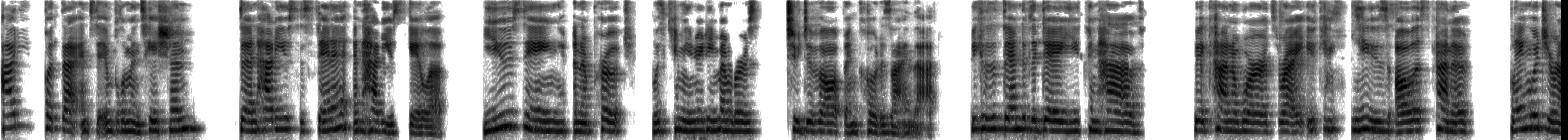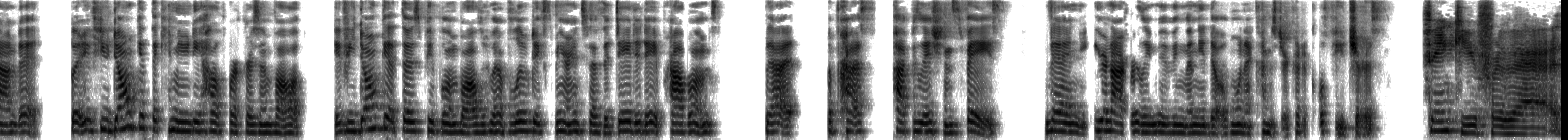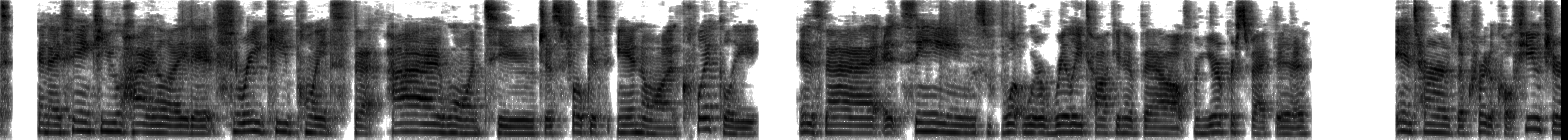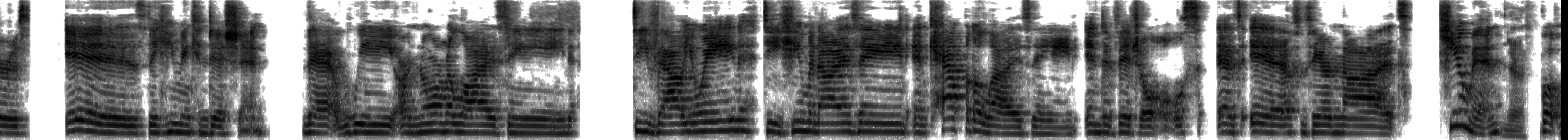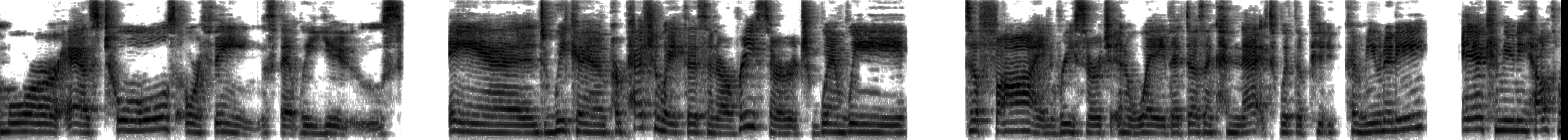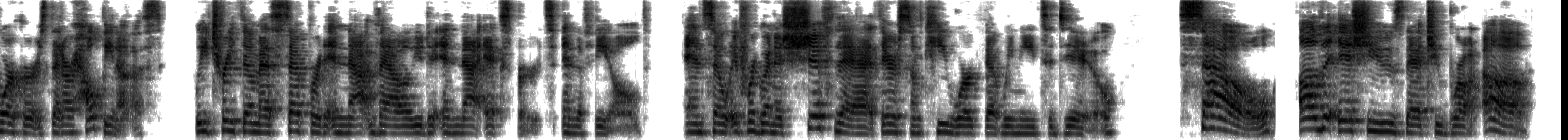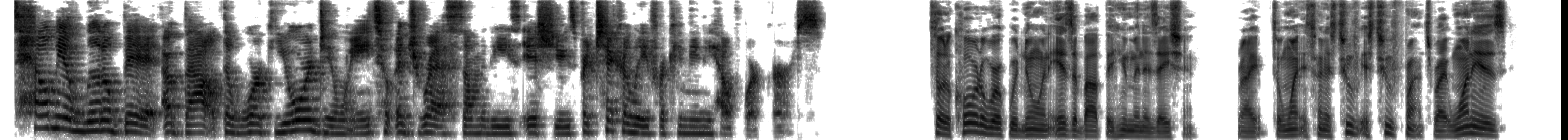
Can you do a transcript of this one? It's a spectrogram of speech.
How do you put that into implementation? Then how do you sustain it and how do you scale up? Using an approach with community members to develop and co-design that. Because at the end of the day, you can have big kind of words, right? You can use all this kind of language around it. But if you don't get the community health workers involved, if you don't get those people involved who have lived experience of the day to day problems that oppressed populations face, then you're not really moving the needle when it comes to critical futures. Thank you for that. And I think you highlighted three key points that I want to just focus in on quickly is that it seems what we're really talking about from your perspective in terms of critical futures is the human condition that we are normalizing devaluing, dehumanizing, and capitalizing individuals as if they're not human, yes. but more as tools or things that we use. And we can perpetuate this in our research when we define research in a way that doesn't connect with the p- community and community health workers that are helping us we treat them as separate and not valued and not experts in the field. And so, if we're going to shift that, there's some key work that we need to do. So, of the issues that you brought up, tell me a little bit about the work you're doing to address some of these issues, particularly for community health workers. So, the core of the work we're doing is about the humanization, right? So, one, it's, it's two, it's two fronts, right? One is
